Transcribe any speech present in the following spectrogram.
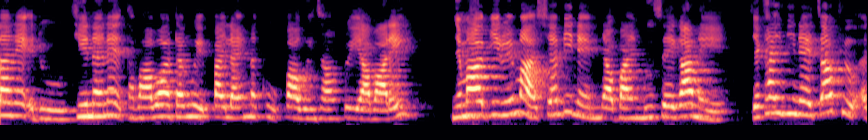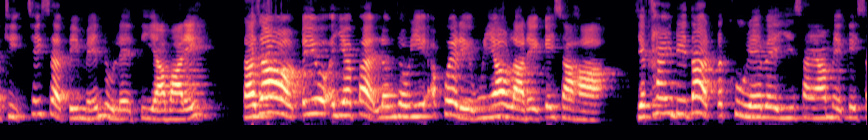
လန်းနဲ့အတူရေနံနဲ့သဘာဝဓာတ်ငွေပိုက်လိုင်းနှစ်ခုပါဝင်ကြောင်းတွေ့ရပါတယ်။မြန်မာပြည်တွင်းမှာရှမ်းပြည်နယ်မြောက်ပိုင်းမူဆယ်ကနေရခိုင်ပြည်နယ်ကြောက်ဖြူအထိချိတ်ဆက်ပေးမယ်လို့လည်းသိရပါတယ်။ဒါကြောင့်တရုတ်အရက်ဖက်လုံခြုံရေးအဖွဲ့တွေဝင်ရောက်လာတဲ့ကိစ္စဟာရခိုင်ဒေသတစ်ခုတည်းပဲရင်ဆိုင်ရမယ့်ကိစ္စ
